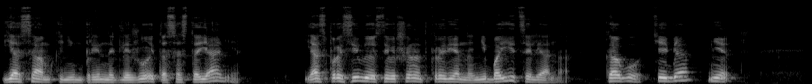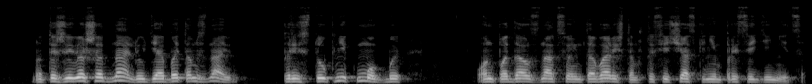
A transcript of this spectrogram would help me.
я сам к ним принадлежу, это состояние. Я спросил ее совершенно откровенно, не боится ли она? Кого? Тебя? Нет. Но ты живешь одна, люди об этом знают. Преступник мог бы... Он подал знак своим товарищам, что сейчас к ним присоединится.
